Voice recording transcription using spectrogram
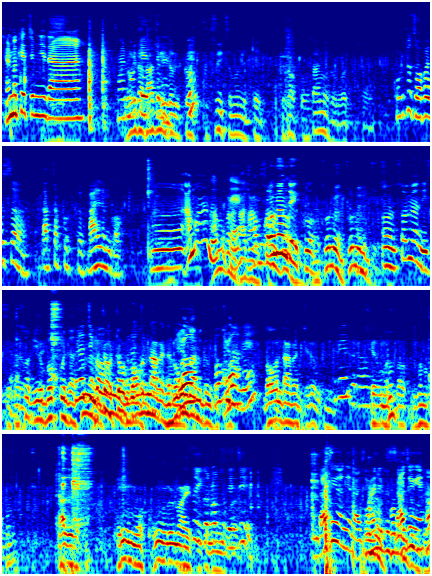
잘 먹겠습니다. 잘 여기다 나중에 먹겠지. 저기 그 국수 있으면 이렇게 그거 갖고 삶아서 먹어도 좋아요. 국수 저거 있어. 납작국수 말른 거. 어, 아무거나 넣어도 돼. 나중에. 소면도 있고. 네, 소면, 소면은 좋지. 어, 소면 있어. 나 소, 이거 먹고 이제 그러지 소면 뭐. 좀, 좀 먹은 다음에 먹은 먹은, 다음에 좀. 먹은 다음에. 먹은 다음에 지금 그래 그럼. 지금은 뭐 이거 먹자. 아주 국물 국물만 국수 이거 넣어도 되지? 나중에 언니 나중에. 아니, 그 나중에. 어?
